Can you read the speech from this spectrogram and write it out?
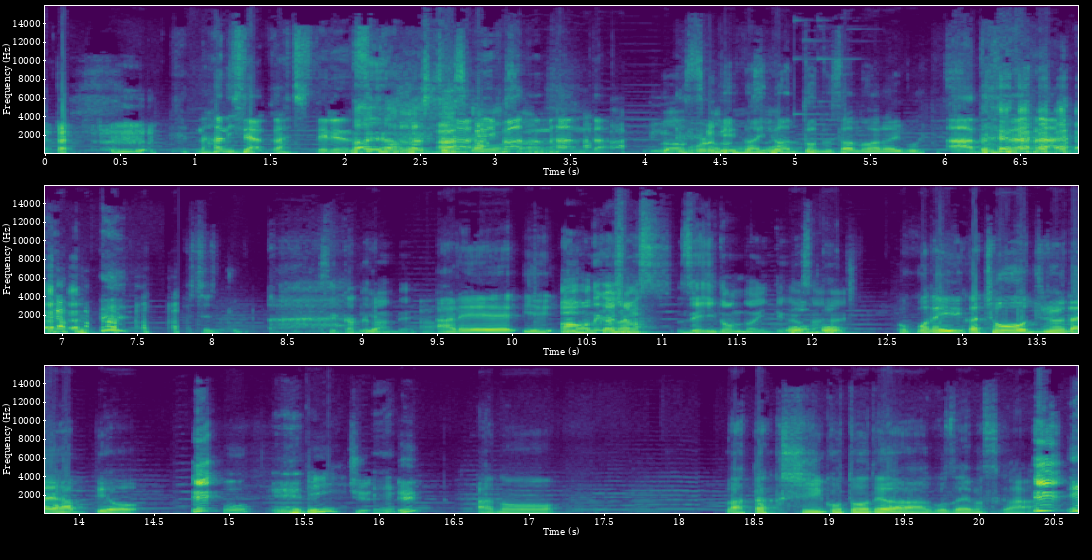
た。何流してるんですか？何流してんすかあ今のなんだ？俺の今、今、ドドさんの笑い声です。あ、どうだな。ちょせっかくなんで。あれ、いいいあ、お願いしま。かす。ぜひどんどん言ってください。ここでいいか、超重大発表。え？ええ？え？あの、私事ではございますが、え？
